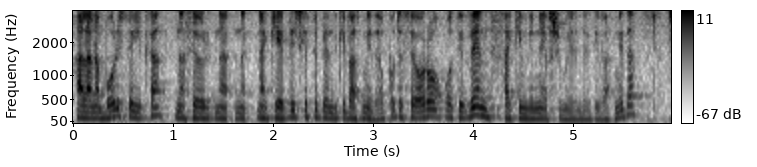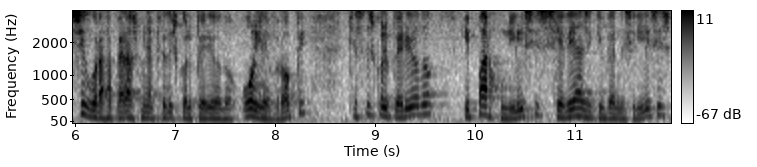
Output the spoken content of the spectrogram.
αλλά να μπορείς τελικά να, να, να, να κερδίσεις και την επενδυτική βαθμίδα. Οπότε θεωρώ ότι δεν θα κινδυνεύσουμε για την επενδυτική βαθμίδα. Σίγουρα θα περάσουμε μια πιο δύσκολη περίοδο όλη η Ευρώπη και σε δύσκολη περίοδο υπάρχουν λύσεις, σχεδιάζει η κυβέρνηση λύσεις,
